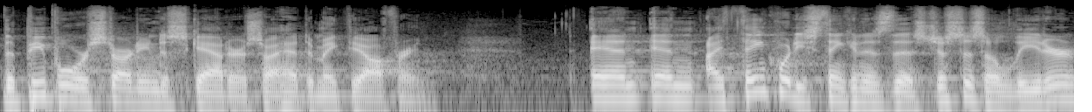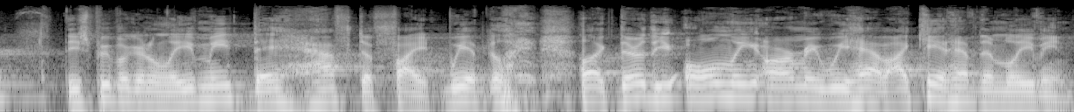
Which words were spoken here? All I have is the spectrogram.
the people were starting to scatter, so I had to make the offering. And, and I think what he's thinking is this just as a leader, these people are going to leave me. They have to fight. We have to, like, they're the only army we have. I can't have them leaving.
